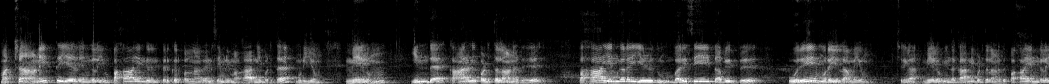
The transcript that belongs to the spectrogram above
மற்ற அனைத்து இயல் எண்களையும் பகா எண்களின் பெருக்கற் பலனாக என்ன செய்ய முடியுமா? காரணிப்படுத்த முடியும். மேலும் இந்த காரணிப்படுத்தலானது பகா எண்களை எழுதும் வரிசையை தவிர்த்து ஒரே முறையில் அமையும். சரிங்களா? மேலும் இந்த காரணிப்படுத்தலானது பகா எண்களை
